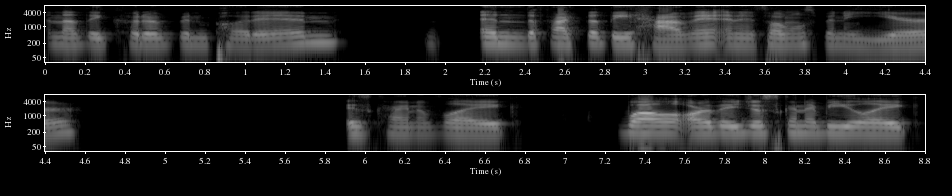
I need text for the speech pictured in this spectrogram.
and that they could have been put in. And the fact that they haven't and it's almost been a year is kind of like, well, are they just gonna be like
